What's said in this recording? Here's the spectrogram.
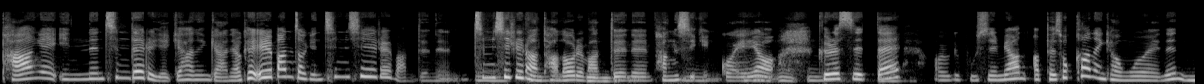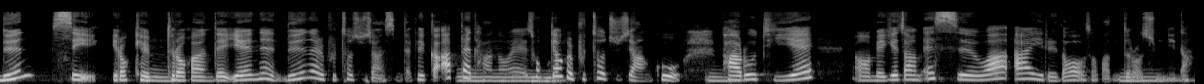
방에 있는 침대를 얘기하는 게 아니라 그냥 일반적인 침실을 만드는 침실이라는 음. 단어를 음. 만드는 방식인 거예요. 음, 음, 음. 그랬을 때 어, 여기 보시면 앞에 속하는 경우에는 는, see 이렇게 음. 들어가는데 얘는 는을 붙여주지 않습니다. 그러니까 앞에 음. 단어에 속격을 붙여주지 않고 음. 바로 뒤에 어, 매개점 s와 i를 넣어서 만들어줍니다.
